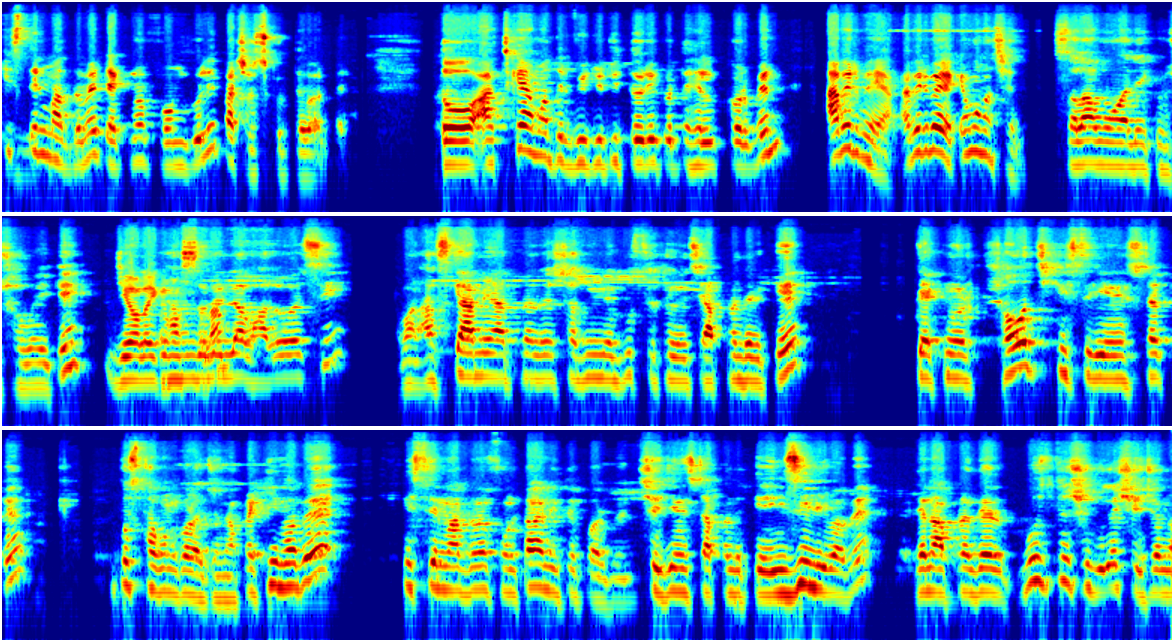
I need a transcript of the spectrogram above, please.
কিস্তির মাধ্যমে টেকনোর ফোনগুলি পারচেস করতে পারবেন। তো আজকে আমাদের ভিডিওটি তৈরি করতে হেল্প করবেন আবির ভাইয়া। আবির ভাইয়া কেমন আছেন? সালামু আলাইকুম সবাইকে। জি ওয়ালাইকুম আসসালাম। আলহামদুলিল্লাহ ভালো আছি। এবং আজকে আমি আপনাদের সামনে উপস্থিত হয়েছি আপনাদেরকে টেকনোর সহজ কিস্তি জিনিসটাকে উপস্থাপন করার জন্য। আপনারা কীভাবে কিস্তির মাধ্যমে ফোনটা নিতে পারবেন। সেই জিনিসটা আপনাদেরকে ইজিলি ভাবে যেন আপনাদের বুঝতে সুবিধা সেই জন্য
